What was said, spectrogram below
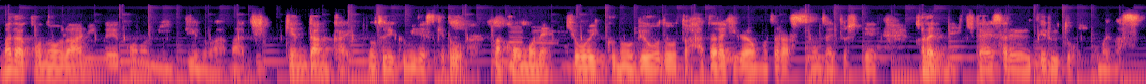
まだこのラーニングエコノミーっていうのはまあ実験段階の取り組みですけど、まあ、今後ね、教育の平等と働きがいをもたらす存在としてかなりね期待されてると思います。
